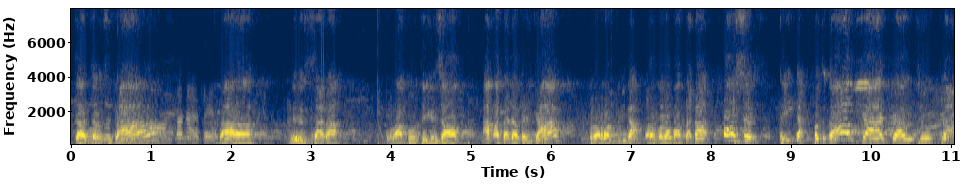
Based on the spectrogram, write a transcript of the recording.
Ada yang sudah ada di sana Lampu tinggi sahab angkatan Amerika dorong tidak nomor lompat ada Ocean tidak begitu Oh, gagal juga.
